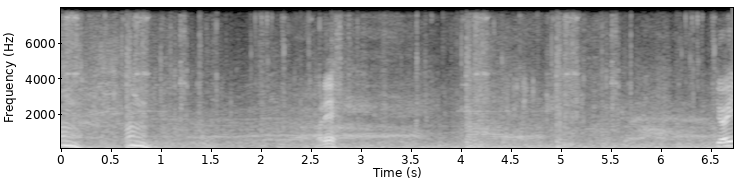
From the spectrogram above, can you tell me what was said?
อืมอืมมาดิเย้ย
